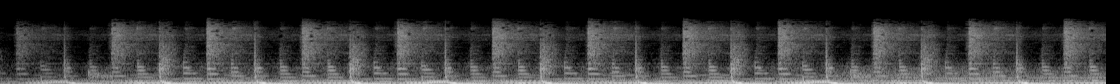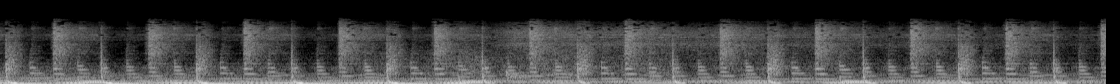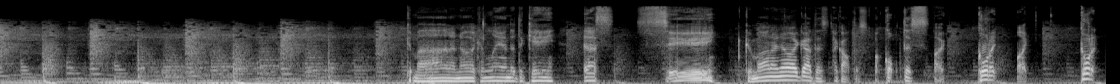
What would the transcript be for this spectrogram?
KSC. Come on, I know I got this. I got this. I got this. I got it. I got it.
